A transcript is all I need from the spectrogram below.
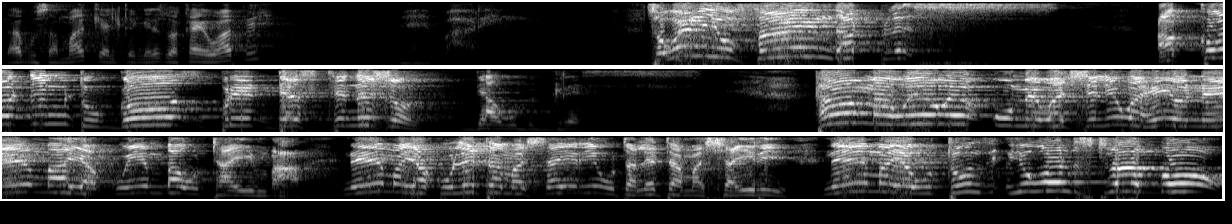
Sababu samaki alitengenezwa kae wapi? Eh, baharini. So when you find that place according to god's predestination there grace. Kama wewe umewachiliwa hiyo neema ya kuimba utaimba. Neema ya kuleta mashairi utaleta mashairi. Neema ya utunzi you won't struggle.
